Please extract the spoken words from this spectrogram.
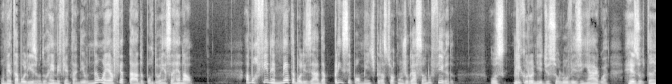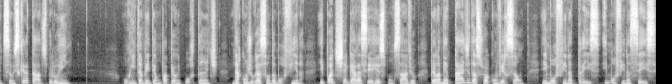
O metabolismo do remifentanil não é afetado por doença renal. A morfina é metabolizada principalmente pela sua conjugação no fígado. Os glicuronídeos solúveis em água resultantes são excretados pelo rim. O rim também tem um papel importante na conjugação da morfina e pode chegar a ser responsável pela metade da sua conversão em morfina 3 e morfina 6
